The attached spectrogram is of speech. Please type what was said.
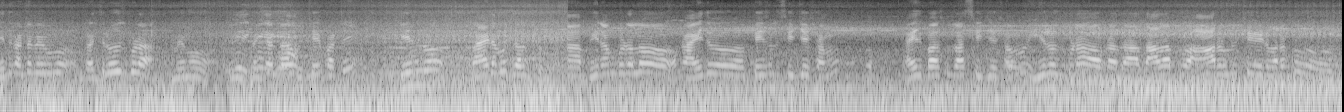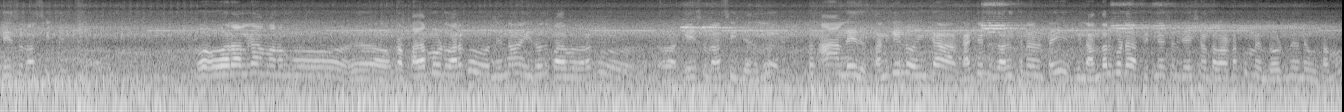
ఎందుకంటే మేము ప్రతిరోజు కూడా మేము ఈ స్పెషల్ చేపట్టి కేసులు రాయడము జరుగుతుంది. బీరంగూడలో ఒక ఐదు కేసులు సీజ్ చేశాము. ఐదు బస్సులు రాసి సీజ్ చేశాము. ఈరోజు కూడా ఒక దాదాపు ఆరు నుంచి ఏడు వరకు కేసులు రాసి సీజ్ చేశాము ఓ- ఓవరాల్గా మనము ఆ, ఒక పదమూడు వరకు నిన్న ఈరోజు పదమూడు వరకు కేసులు రాసి సీజ్ లేదు తనిఖీలో ఇంకా కంటెంట్ జరుగుతూనే ఉంటాయి వీళ్ళందరూ కూడా ఫిట్నెస్ చేసినంత వరకు మేము రోడ్డు మీదనే ఉంటాము.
